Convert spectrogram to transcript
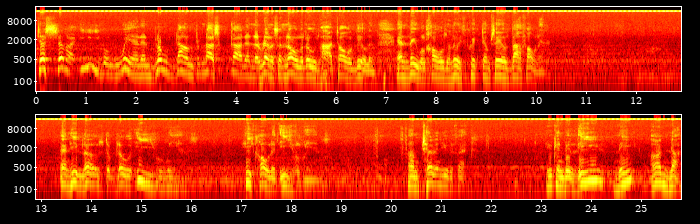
Just send an evil wind and blow down Penobscot and the Renaissance and all of those high, tall buildings, and they will cause an earthquake themselves by falling. And he loves to blow evil winds. He called it evil winds. I'm telling you the facts. You can believe me or not.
